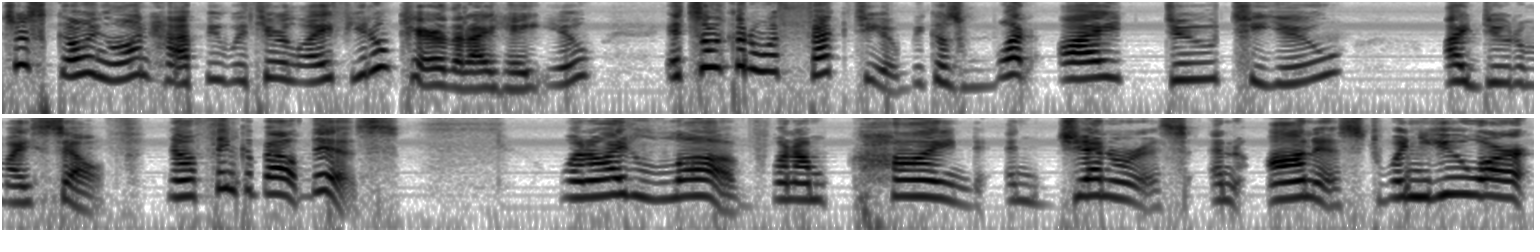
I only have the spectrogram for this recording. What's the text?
just going on happy with your life. You don't care that I hate you. It's not going to affect you because what I do to you, I do to myself. Now think about this. When I love, when I'm kind and generous and honest, when you are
